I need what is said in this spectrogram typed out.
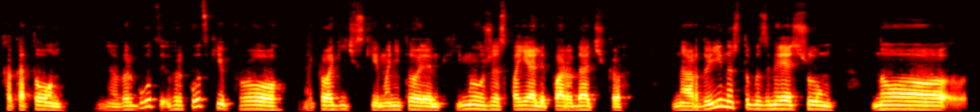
хакатон в, Иркут, в Иркутске про экологический мониторинг. И мы уже спаяли пару датчиков на Arduino, чтобы замерять шум но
